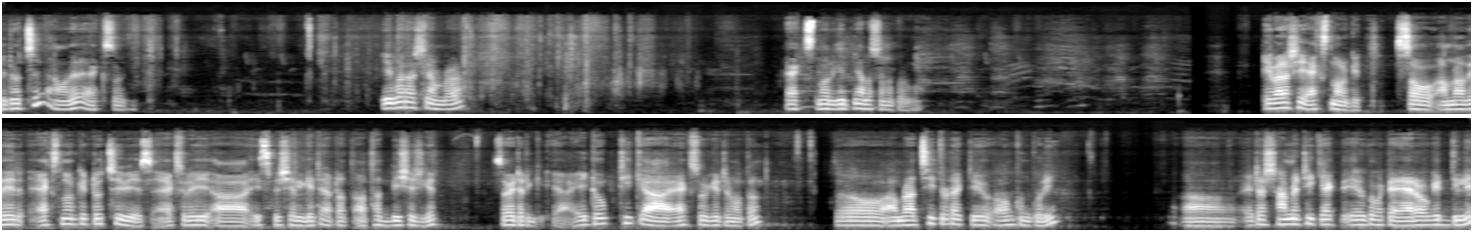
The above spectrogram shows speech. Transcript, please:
এটা হচ্ছে আমাদের এক সার্কিট এবার আসি আমরা এক্স নর গেট নিয়ে আলোচনা করব। এবার আসি এক্স নর গেট সো আমাদের এক্স নর গেট হচ্ছে অ্যাকচুয়ালি স্পেশাল গেট অর্থাৎ অর্থাৎ বিশেষ গেট সো এটার এটাও ঠিক এক্স নর গেটের মতো। তো আমরা চিত্রটা একটি অঙ্কন করি। এটার সামনে ঠিক এক, এরকম একটা অ্যারো গেট দিলে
